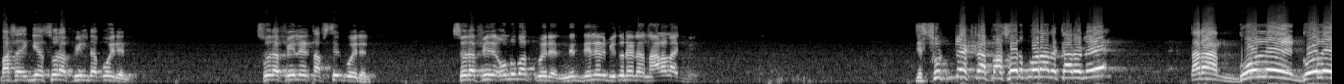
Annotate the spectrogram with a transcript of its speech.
বাসায় গিয়ে সোরা ফিলটা পড়েন। সুরা ফিলের তাফসির পড়েন। সুরা ফিলের অনুবাদ পড়েন। দিলের ভিতরে একটা নাড়া লাগবে। যে ছোট্ট একটা পাথর পড়ার কারণে তারা গোলে গোলে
